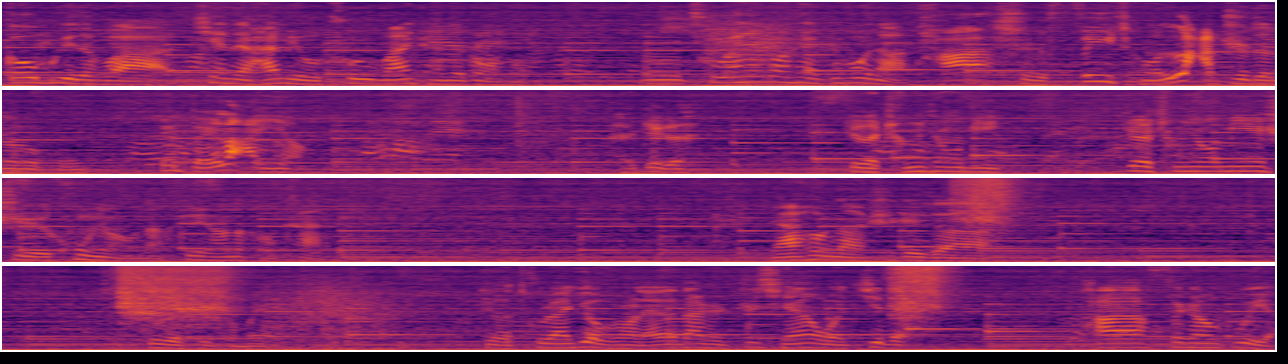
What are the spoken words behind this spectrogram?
高贵的话现在还没有出完全的状态。嗯，出完全状态之后呢，它是非常蜡质的那种红，跟白蜡一样。这个这个城乡滨，这个城乡滨是控养的，非常的好看。然后呢是这个，这个是什么呀？这个突然叫不上来了，但是之前我记得它非常贵呀，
